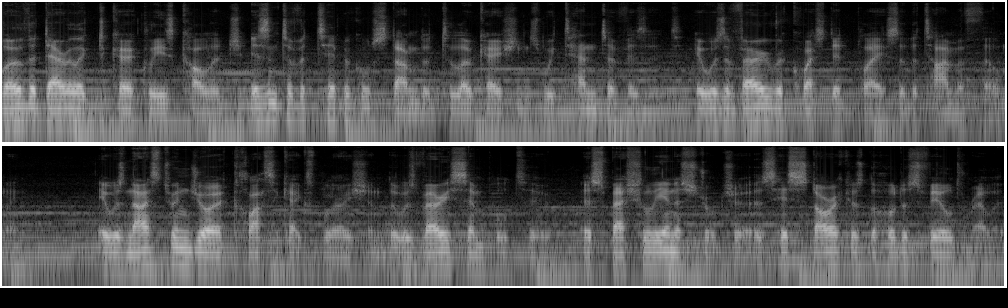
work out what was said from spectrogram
Although the derelict Kirklees College isn't of a typical standard to locations we tend to visit, it was a very requested place at the time of filming. It was nice to enjoy a classic exploration that was very simple too, especially in a structure as historic as the Huddersfield Relic.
